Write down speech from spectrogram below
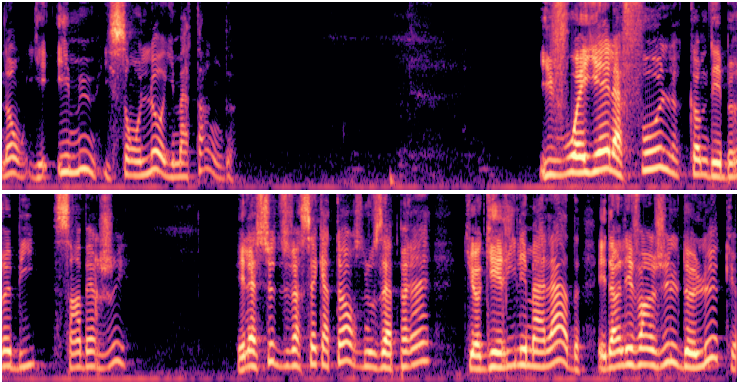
Non, il est ému, ils sont là, ils m'attendent. Il voyait la foule comme des brebis sans berger. Et la suite du verset 14 nous apprend qu'il a guéri les malades. Et dans l'évangile de Luc,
